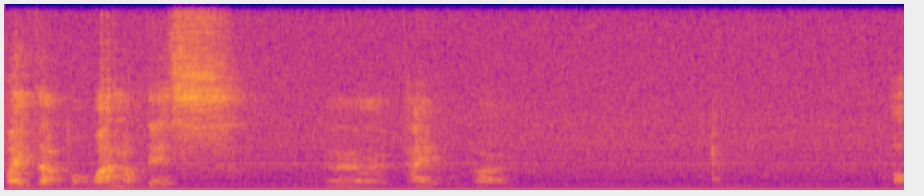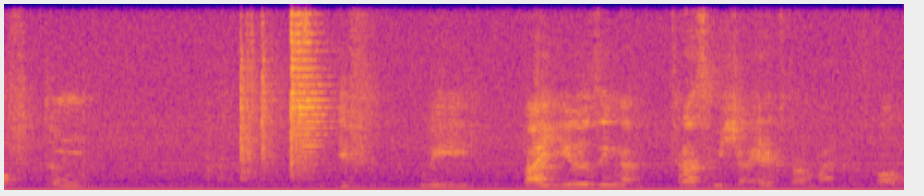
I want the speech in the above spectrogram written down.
For example, one of this uh, type uh, often if we by using a transmission electron microscope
